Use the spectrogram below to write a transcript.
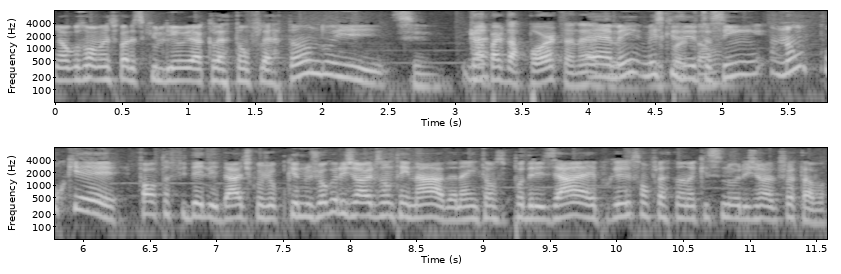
Em alguns momentos parece que o Leon e a Claire estão flertando e. Sim. Aquela Né? parte da porta, né? É, do- meio, do meio esquisito, portão. assim. Não porque falta fidelidade com o jogo, porque no jogo original eles não tem nada, né? Então você poderia dizer, ah, e por que eles estão flertando aqui se no original eles flertavam?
